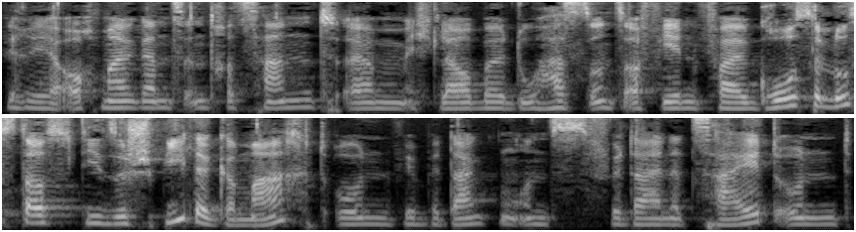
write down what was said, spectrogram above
Wäre ja auch mal ganz interessant. Ähm, ich glaube, du hast uns auf jeden Fall große Lust auf diese Spiele gemacht und wir bedanken uns für deine Zeit und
